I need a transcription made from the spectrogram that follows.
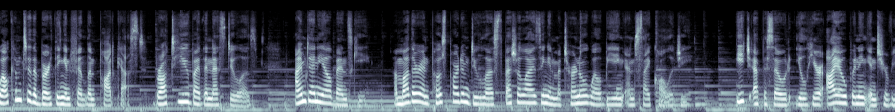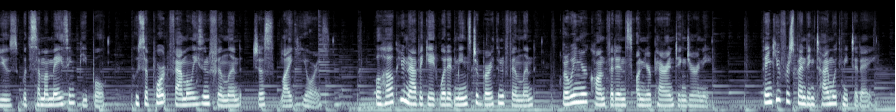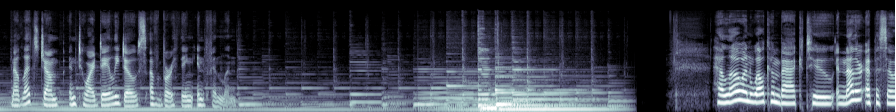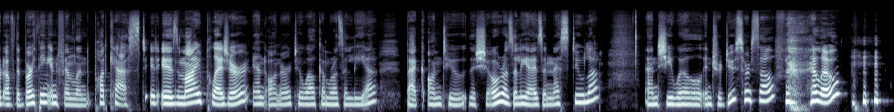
Welcome to the Birthing in Finland podcast, brought to you by the Nest Doulas. I'm Danielle Bensky, a mother and postpartum doula specializing in maternal well being and psychology. Each episode, you'll hear eye opening interviews with some amazing people who support families in Finland just like yours. We'll help you navigate what it means to birth in Finland, growing your confidence on your parenting journey. Thank you for spending time with me today. Now let's jump into our daily dose of birthing in Finland. Hello, and welcome back to another episode of the Birthing in Finland podcast. It is my pleasure and honor to welcome Rosalia back onto the show. Rosalia is a nest doula, and she will introduce herself. Hello.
